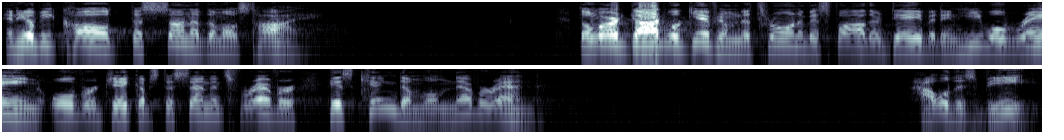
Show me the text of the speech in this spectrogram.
and he'll be called the Son of the Most High. The Lord God will give him the throne of his father David, and he will reign over Jacob's descendants forever. His kingdom will never end. How will this be?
